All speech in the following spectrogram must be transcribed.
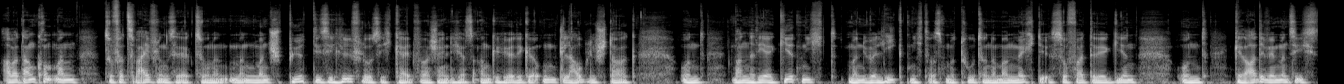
Aber dann kommt man zu Verzweiflungsreaktionen. Man, man spürt diese Hilflosigkeit wahrscheinlich als Angehöriger unglaublich stark und man reagiert nicht, man überlegt nicht, was man tut, sondern man möchte sofort reagieren. Und gerade wenn man sich,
